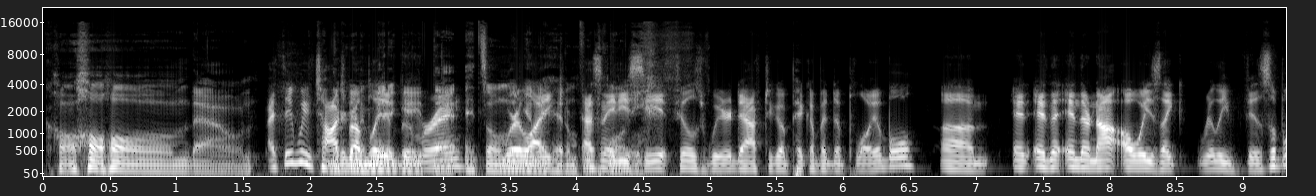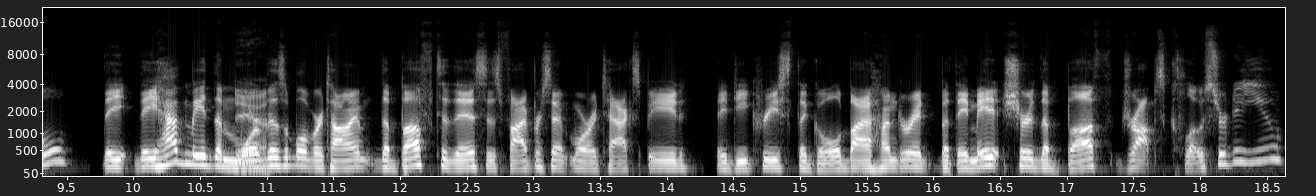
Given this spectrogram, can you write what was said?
Calm down. I think we've talked They're about Bladed Boomerang, that. It's only where like hit 'em for as an 20. ADC, it feels weird to have to go pick up a deployable, um, and and, and they're not always like really visible. They they have made them more Yeah. visible over time. The buff to this is five percent more attack speed. They decreased the gold by hundred, but they made it sure the buff drops closer to you,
